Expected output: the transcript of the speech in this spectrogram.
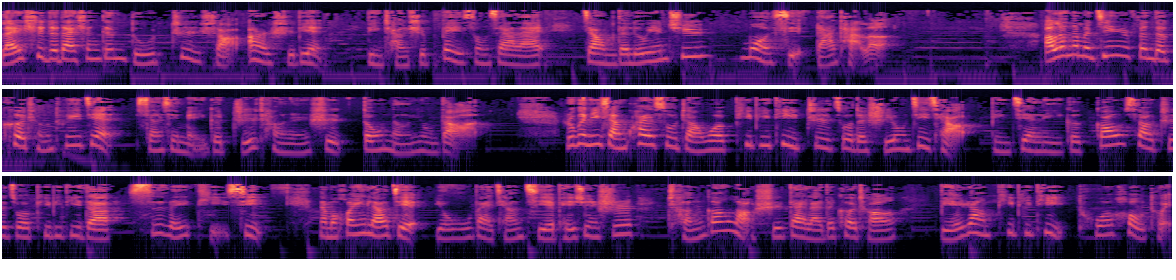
来试着大声跟读至少二十遍，并尝试背诵下来，在我们的留言区默写打卡了。好了，那么今日份的课程推荐，相信每一个职场人士都能用到啊。如果你想快速掌握 PPT 制作的实用技巧，并建立一个高效制作 PPT 的思维体系，那么欢迎了解由五百强企业培训师陈刚老师带来的课程。别让 PPT 拖后腿。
